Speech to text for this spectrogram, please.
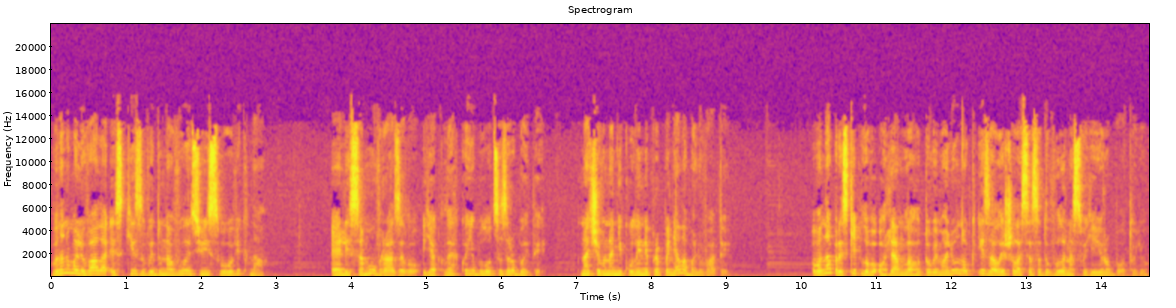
вона намалювала ескіз виду на вулицю із свого вікна. Елі саму вразило, як легко їй було це зробити, наче вона ніколи не припиняла малювати. Вона прискіпливо оглянула готовий малюнок і залишилася задоволена своєю роботою.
